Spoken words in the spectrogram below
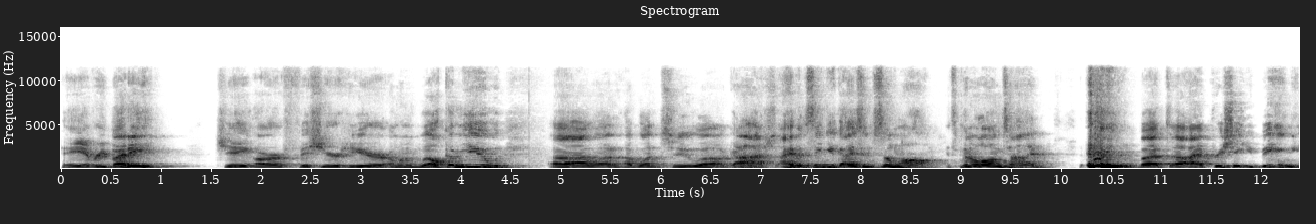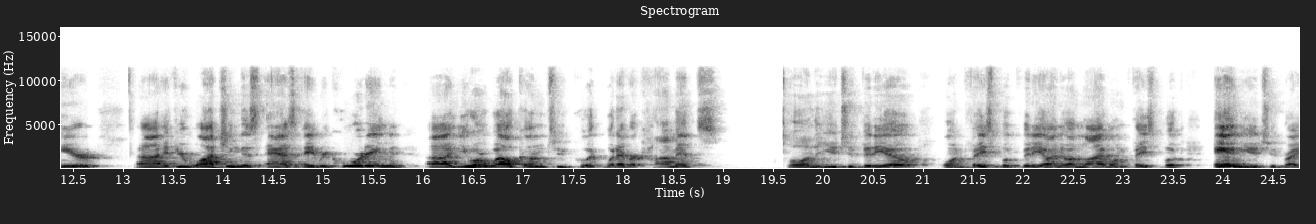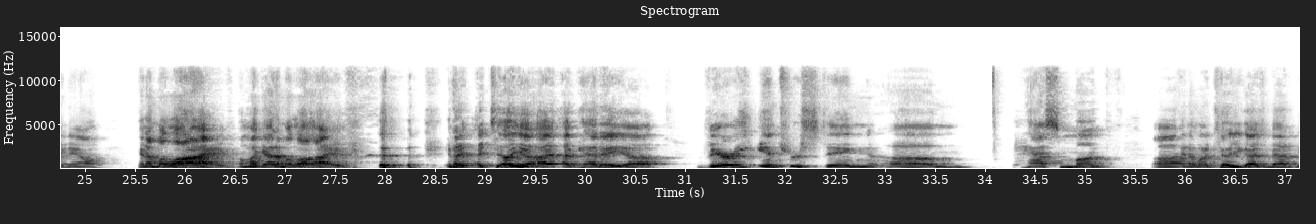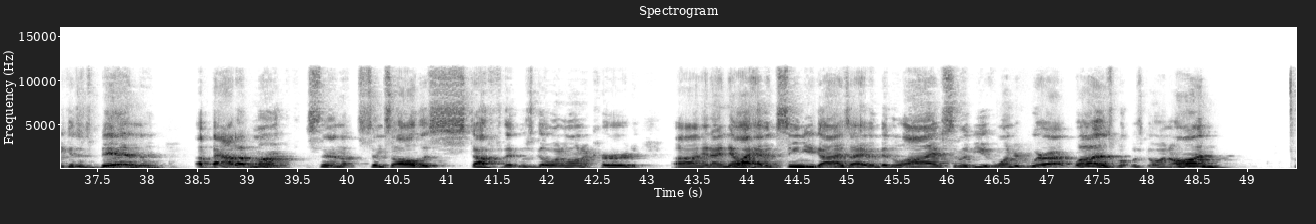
Hey, everybody. J.R. Fisher here. I want to welcome you. Uh, I want, I want to, uh, gosh, I haven't seen you guys in so long. It's been a long time, but uh, I appreciate you being here. Uh, if you're watching this as a recording, uh, you are welcome to put whatever comments on the YouTube video, on Facebook video. I know I'm live on Facebook and YouTube right now and I'm alive. Oh my God, I'm alive. and I, I, tell you, I, have had a uh, very interesting um, past month. Uh, and I want to tell you guys about it because it's been about a month since, since all this stuff that was going on occurred. Uh, and I know I haven't seen you guys. I haven't been live. Some of you have wondered where I was, what was going on.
